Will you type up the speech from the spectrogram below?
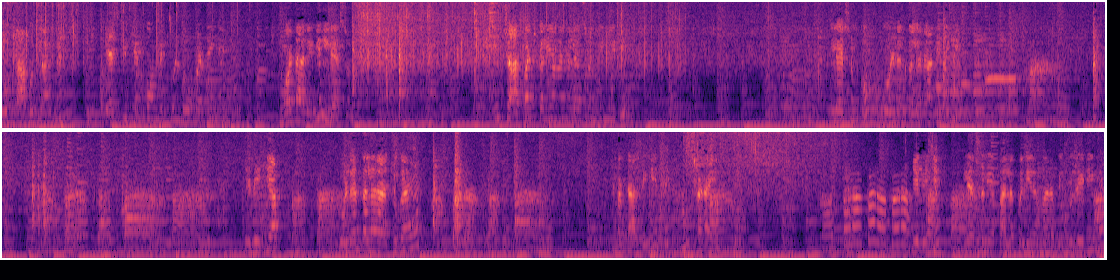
दो साबुत लाल मिर्च, गैस की फ्लेम को हम बिल्कुल दो कर देंगे, और डालेंगे लहसुन। ये चार पाँच कलियाँ मैंने लहसुन की ली थी। लहसुन को गोल्डन कलर आने देंगे। ये देखिए आप गोल्डन कलर आ चुका है। अब डाल देंगे इसे, हम कढ़ाई। ये लीजिए, लहसुन या पालक पनीर हमारा बिल्कुल रेडी है।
